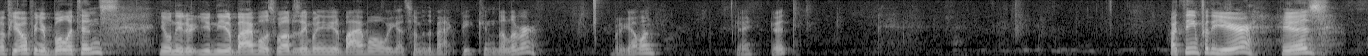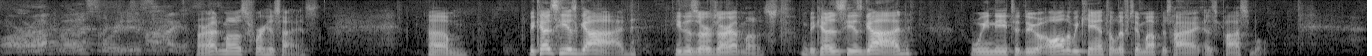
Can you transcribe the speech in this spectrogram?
Well, if you open your bulletins, you'll need a, you need a Bible as well. Does anybody need a Bible? We got some in the back. Pete can deliver. Everybody got one? Okay, good. Our theme for the year is Our utmost for his highest. Our utmost for his highest. Um, because he is God, he deserves our utmost. Because he is God, we need to do all that we can to lift him up as high as possible.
